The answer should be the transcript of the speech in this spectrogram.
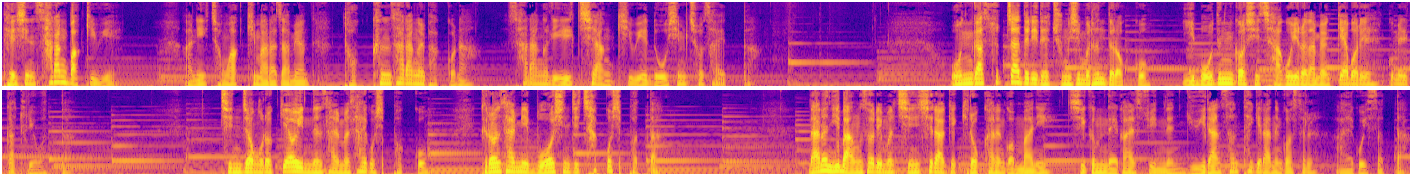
대신 사랑받기 위해, 아니 정확히 말하자면 더 큰 사랑을 받거나 사랑을 잃지 않기 위해 노심초사했다. 온갖 숫자들이 내 중심을 흔들었고 이 모든 것이 자고 일어나면 깨버릴 꿈일까 두려웠다. 진정으로 깨어있는 삶을 살고 싶었고 그런 삶이 무엇인지 찾고 싶었다. 나는 이 망설임을 진실하게 기록하는 것만이 지금 내가 할 수 있는 유일한 선택이라는 것을 알고 있었다.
